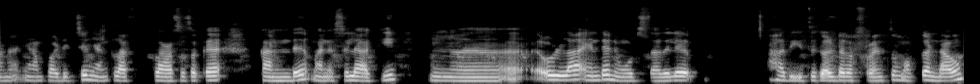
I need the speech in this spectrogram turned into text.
ആണ് ഞാൻ പഠിച്ച് ഞാൻ ക്ലാസ് ക്ലാസ്സസ് ഒക്കെ കണ്ട് മനസ്സിലാക്കി ഉള്ള എന്റെ നോട്ട്സ് അതിൽ ഹദീസുകളുടെ റെഫറൻസും ഒക്കെ ഉണ്ടാവും.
